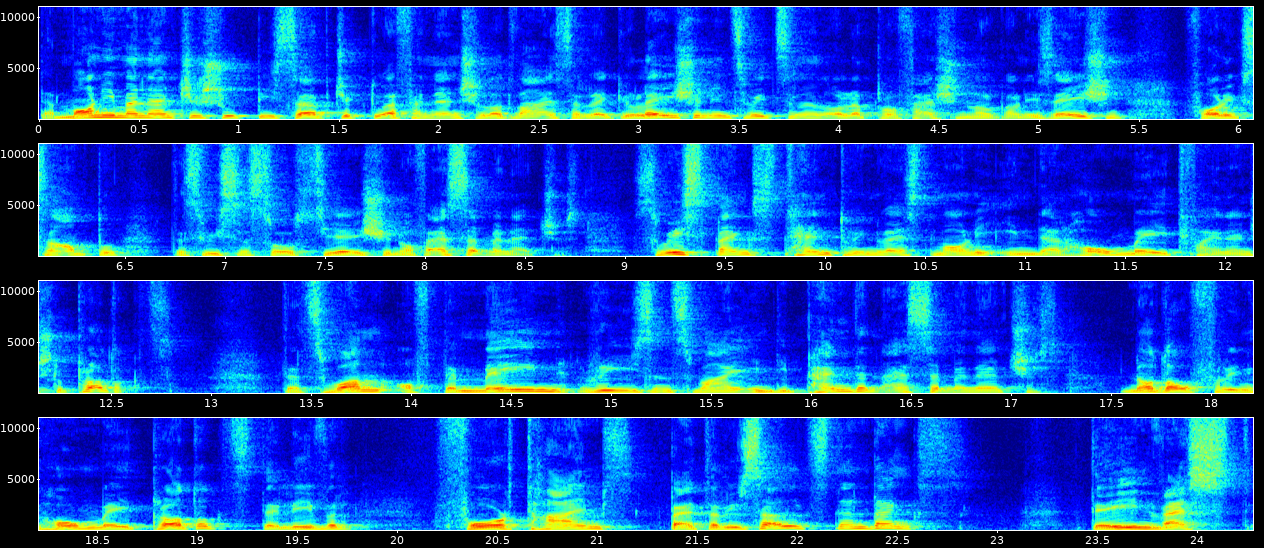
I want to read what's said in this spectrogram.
The money manager should be subject to a financial advisor regulation in Switzerland or a professional organization, for example, the Swiss Association of Asset Managers. Swiss banks tend to invest money in their homemade financial products. That's one of the main reasons why independent asset managers not offering homemade products deliver four times better results than banks. They invest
